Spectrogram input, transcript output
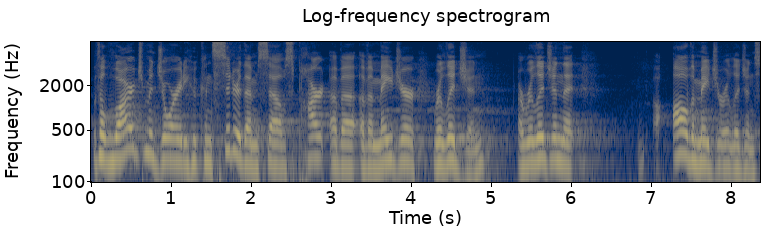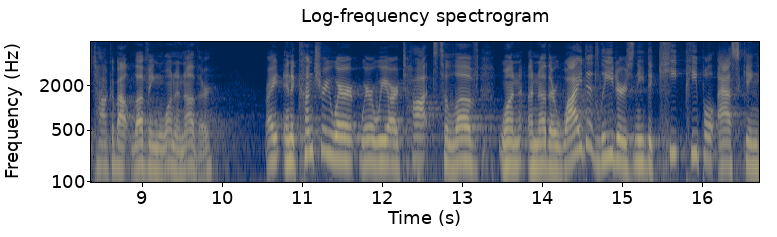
with a large majority who consider themselves part of a, of a major religion, a religion that all the major religions talk about loving one another, right? In a country where, where we are taught to love one another, why did leaders need to keep people asking,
